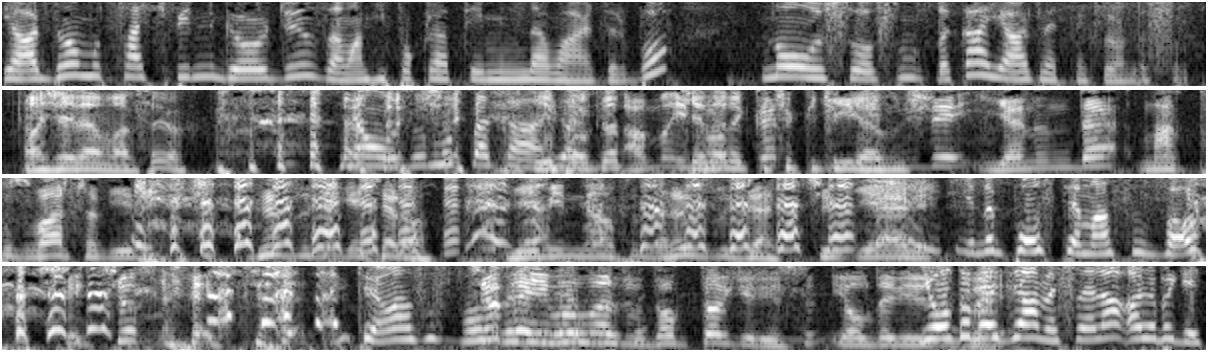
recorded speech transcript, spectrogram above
yardıma muhtaç birini gördüğün zaman Hipokrat yemininde vardır bu. Ne olursa olsun mutlaka yardım etmek zorundasın. Acelen varsa yok. Ne olursa mutlaka. Yok. Hipokrat Ama kenara Hipokrat küçük küçük yazmış. yanında makbuz varsa diye de küçük hızlıca geçer o. Yeminin altında hızlıca. Çünkü yani Ya da post temassız falan. şey, çok çok, temassız post. çok ayıp olmaz mı? Doktor görüyorsun yolda bir Yolda bacağı mesela araba geç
